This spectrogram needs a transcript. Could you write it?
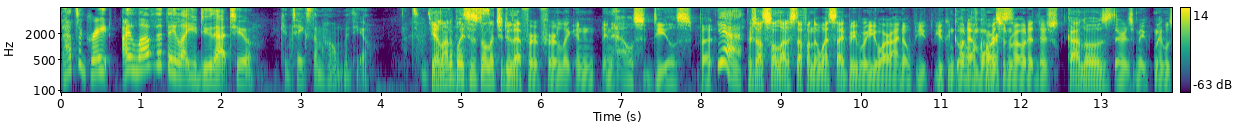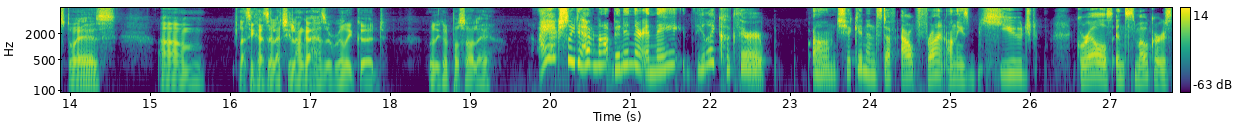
That's a great. I love that they let you do that too. You can take some home with you. That sounds Yeah, a lot really of places don't let you do that for for like in in house deals, but Yeah. there's also a lot of stuff on the west side, Bree, where you are. I know you you can go Oh, down Morrison course. Road, and there's Kahlo's, there's Me, Mi Gusto Es, um, Las Hijas de la Chilanga has a really good, really good pozole. I actually have not been in there, and they they like cook their um, chicken and stuff out front on these huge grills and smokers.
